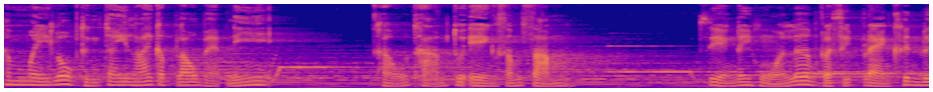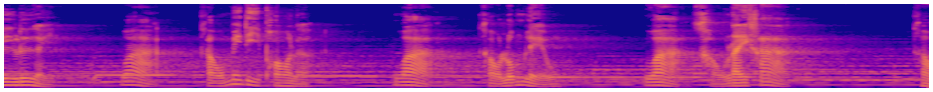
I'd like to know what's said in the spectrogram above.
ทำไมโลกถึงใจร้ายกับเราแบบนี้ เขาถามตัวเองซ้ำๆ เสียงในหัวเริ่มกระซิบแรงขึ้นเรื่อยๆ ว่าเขาไม่ดีพอเหรอ ว่าเขาล้มเหลว ว่าเขาไร้ค่า เขา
